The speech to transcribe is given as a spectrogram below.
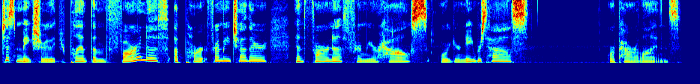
just make sure that you plant them far enough apart from each other and far enough from your house or your neighbor's house or power lines.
